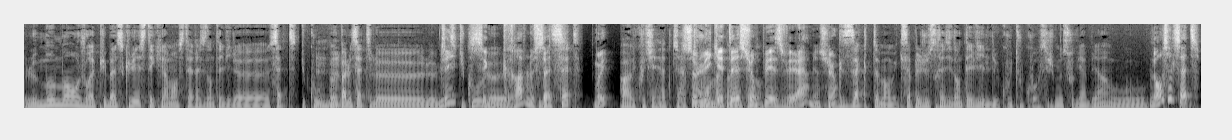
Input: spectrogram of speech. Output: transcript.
le moment où j'aurais pu basculer, c'était clairement c'était Resident Evil euh, 7 du coup, Mhm. Euh, pas le 7 le le 8 Si, du coup c'est grave le 7. 7. Oui. Ah écoute, il y en a déjà Celui qui était sur. PSVR, bien sûr. Exactement, mais qui s'appelait juste Resident Evil du coup tout court si je me souviens bien ou Non, c'est le 7.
